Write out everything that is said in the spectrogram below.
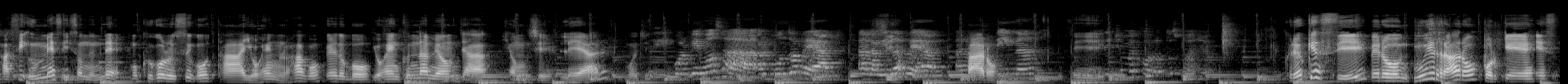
가시 은메스 있었는데 뭐 그거를 쓰고 다 여행을 하고 그래도 뭐 여행 끝나면 자 형실 레알 뭐지? Sí, volvimos a- al mundo real, a la vida Sí. real, a la Paro. rutina. Sí. De hecho mejoró tu español. Creo que sí, pero muy raro porque es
